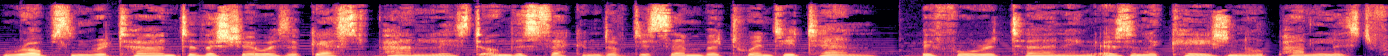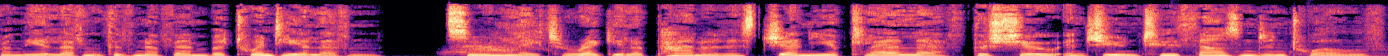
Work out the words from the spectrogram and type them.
Robson returned to the show as a guest panelist on the 2nd of December 2010, before returning as an occasional panelist from the 11th of November 2011. Soon later regular panelist Jenny Eclair left the show in June 2012.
